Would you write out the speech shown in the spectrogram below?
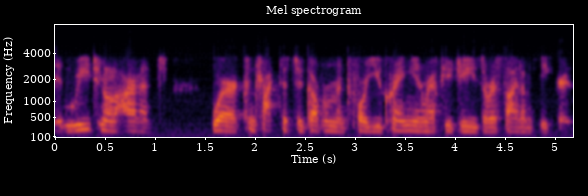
in regional Ireland were contracted to government for Ukrainian refugees or asylum seekers.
